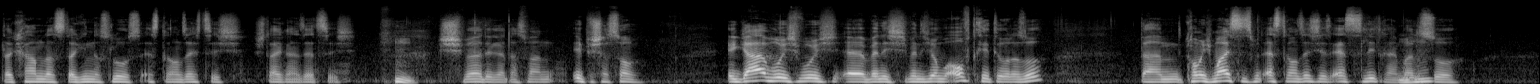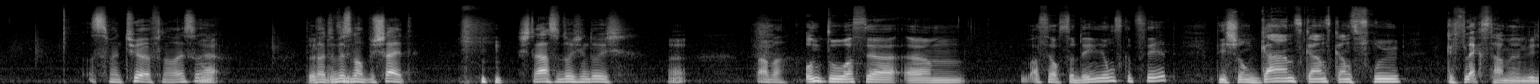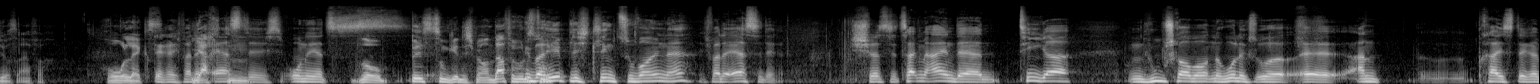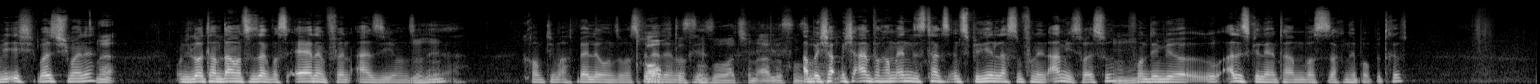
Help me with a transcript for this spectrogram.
Da kam das, da ging das los. S63, Steiger 61. Hm. Ich schwör, Digga, das war ein epischer Song. Egal, wo ich, wo ich, äh, wenn ich, wenn ich irgendwo auftrete oder so, dann komme ich meistens mit S63 als erstes Lied rein, weil das so, das ist mein Türöffner, weißt du? Mhm. Ja. Leute wissen auch Bescheid. Straße durch und durch. Ja. Aber Und du hast ja, ähm, hast ja auch zu den Jungs gezählt, die schon ganz, ganz, ganz früh geflext haben in den Videos einfach. Rolex, Digga, ich war der Yachten, Erste. Ich, ohne jetzt so bis zum geht nicht mehr. Und dafür würdest überheblich klingen zu wollen, ne? Ich war der Erste, Digga. Ich schwör's dir, zeig mir einen, der Tiger, einen Hubschrauber und eine Rolex-Uhr äh, anpreist, Digga, wie ich. Weißt du, ich meine? du. Ja. Und die Leute haben damals gesagt, was er denn für ein Assi und so, Digga. Kommt, die macht Bälle und so, was will er denn noch hier? und so, hat schon alles und Aber so. ich habe mich einfach am Ende des Tages inspirieren lassen von den Amis, weißt du? Von denen wir so alles gelernt haben, was Sachen Hip-Hop betrifft.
